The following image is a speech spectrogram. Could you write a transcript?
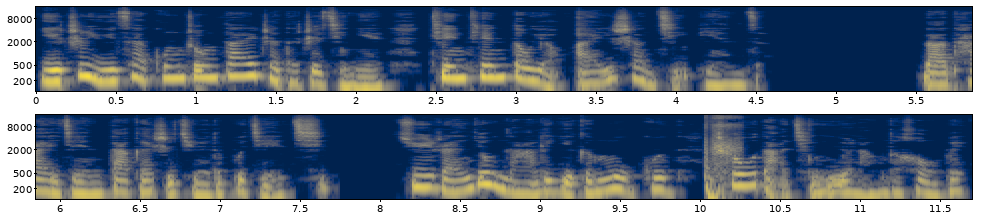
以至于在宫中待着的这几年，天天都要挨上几鞭子。那太监大概是觉得不解气，居然又拿了一根木棍抽打秦玉郎的后背。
